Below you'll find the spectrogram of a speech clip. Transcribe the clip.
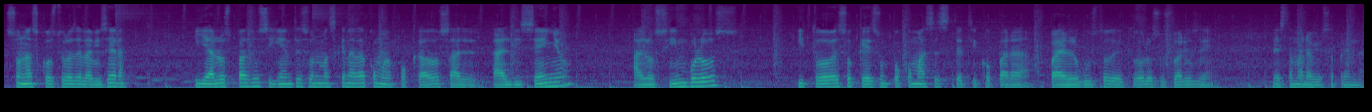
son las costuras de la visera. Y ya los pasos siguientes son más que nada como enfocados al, al diseño, a los símbolos y todo eso que es un poco más estético para, para el gusto de todos los usuarios de, de esta maravillosa prenda.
